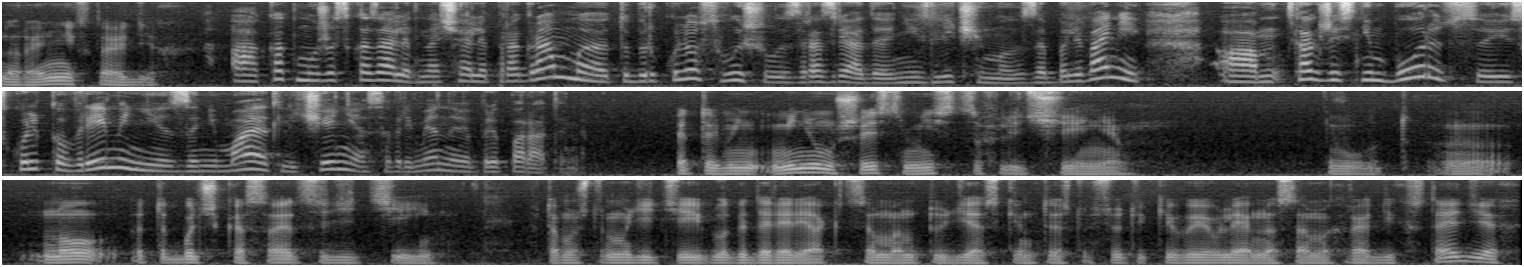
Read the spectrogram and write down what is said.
на ранних стадиях. А как мы уже сказали в начале программы, туберкулез вышел из разряда неизлечимых заболеваний. А как же с ним борются и сколько времени занимает лечение современными препаратами? это ми- минимум 6 месяцев лечения. Вот. Э, но это больше касается детей, потому что мы детей благодаря реакциям антудиаскин тесту все-таки выявляем на самых ранних стадиях,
